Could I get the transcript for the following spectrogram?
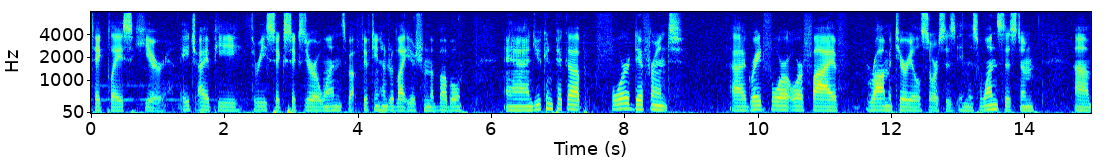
take place here. HIP 36601, it's about 1500 light years from the bubble. And you can pick up four different uh, grade 4 or 5 raw material sources in this one system. Uh,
